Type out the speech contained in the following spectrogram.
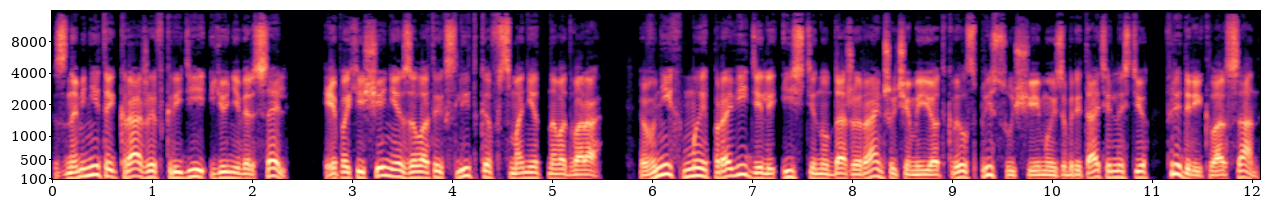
знаменитой кражи в креди Юниверсель и похищения золотых слитков с монетного двора. В них мы провидели истину даже раньше, чем ее открыл с присущей ему изобретательностью Фредерик Ларсан.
